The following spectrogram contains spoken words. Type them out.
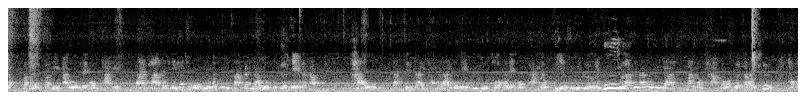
กับสงบสติอารมณ์ในห้องขังตาพาไปเพียงแค่ชั่วโมงเดียววันที่ 13 กันยายนที่เกิดเหตุนะครับ เขาตัดสินใจทำร้ายตัวเองคือผูกคอภายในห้องขังแล้วเสียชีวิตเลย หลังจากนั้นเลยมีการตั้งคำถามว่าเกิดอะไรขึ้นทำไม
